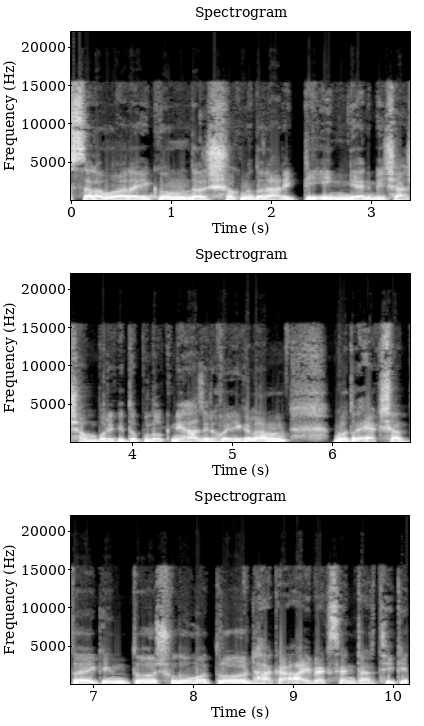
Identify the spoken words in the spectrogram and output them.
আসসালামু আলাইকুম, দর্শক নতুন আরেকটি ইন্ডিয়ান ভিসা সম্পর্কিত ব্লগ নিয়ে হাজির হয়ে গেলাম। গত এক সপ্তাহে কিন্তু শুধুমাত্র ঢাকা আইব্যাক সেন্টার থেকে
